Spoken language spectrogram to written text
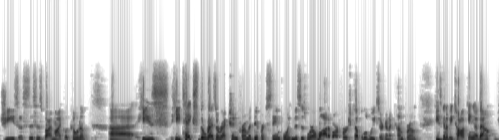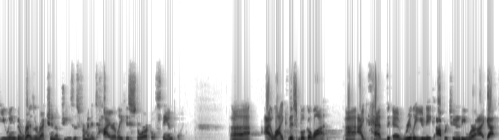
Jesus. This is by Mike Licona. Uh, he's, he takes the resurrection from a different standpoint, and this is where a lot of our first couple of weeks are going to come from. He's going to be talking about viewing the resurrection of Jesus from an entirely historical standpoint. Uh, I like this book a lot. Uh, I had a really unique opportunity where I got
